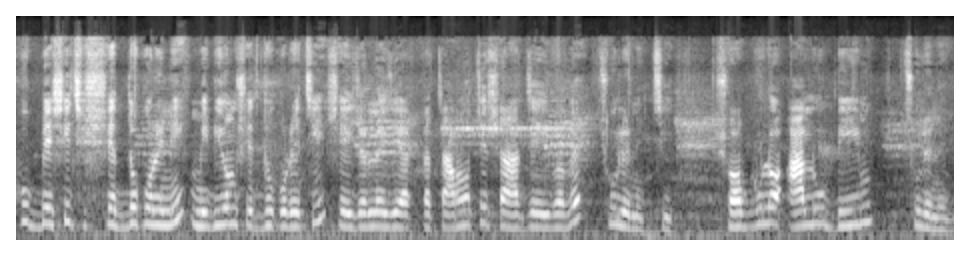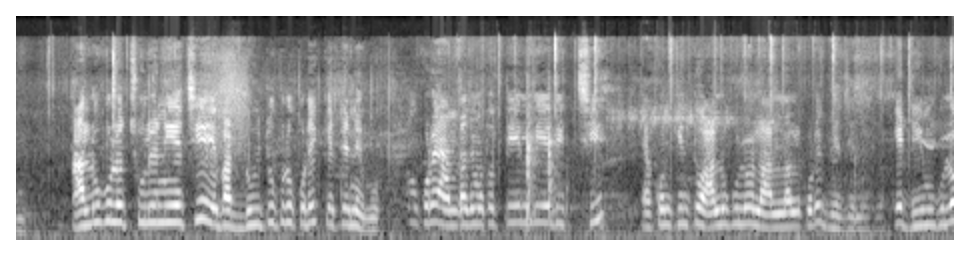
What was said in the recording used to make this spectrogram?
খুব বেশি সেদ্ধ করিনি মিডিয়াম সেদ্ধ করেছি। সেই জন্য এই যে একটা চামচের সাহায্যে এইভাবে ছুলে নিচ্ছি। সবগুলো আলু ডিম ছুলে নেব। আলুগুলো ছুলে নিয়েছি, এবার দুই টুকরো করে কেটে নেব। করে আন্দাজ মতো তেল দিয়ে দিচ্ছি। এখন কিন্তু আলুগুলো লাল লাল করে ভেজে নেব। এ ডিমগুলো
